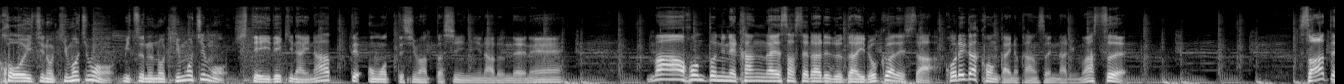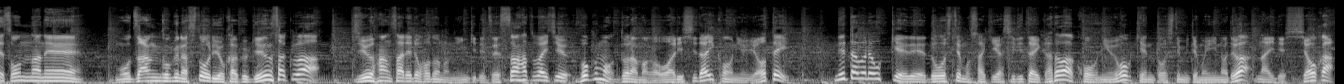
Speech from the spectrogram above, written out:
光一の気持ちも充の気持ちも否定できないなって思ってしまったシーンになるんだよね。まあ本当にね考えさせられる第6話でした。これが今回の感想になります。さてそんなねもう残酷なストーリーを書く原作は重版されるほどの人気で絶賛発売中。僕もドラマが終わり次第購入予定。ネタバレ OK でどうしても先が知りたい方は購入を検討してみてもいいのではないでしょうか。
